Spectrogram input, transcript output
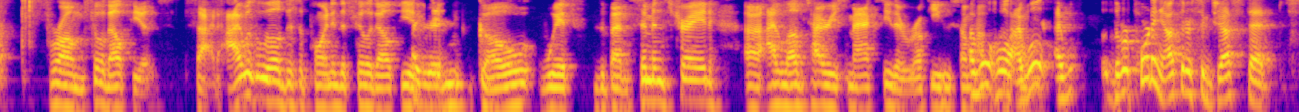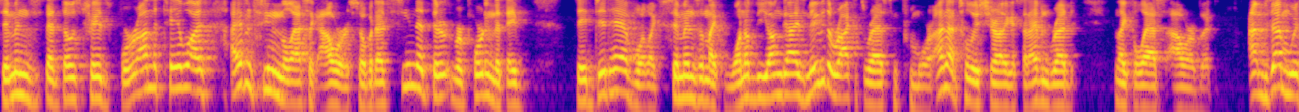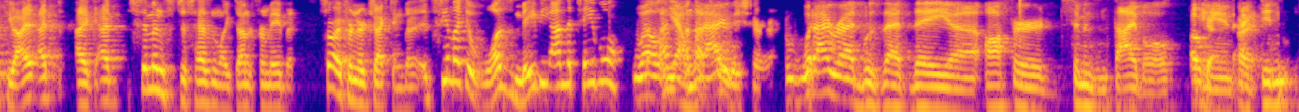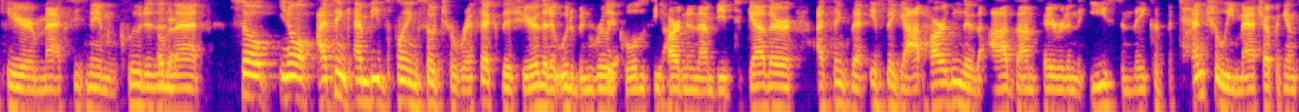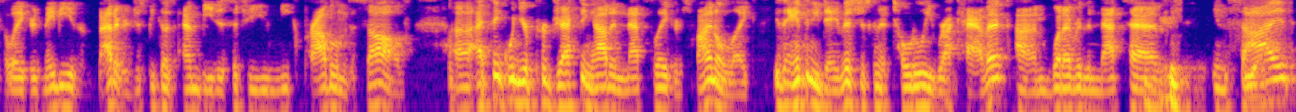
from Philadelphia's side. I was a little disappointed that Philadelphia didn't go with the Ben Simmons trade. Uh, I love Tyrese Maxey, their rookie, who I somehow will. Hold on, I will. I will the reporting out there suggests that Simmons that those trades were on the table. I, I haven't seen in the last like hour or so, but I've seen that they're reporting that they they did have what like Simmons and like one of the young guys. Maybe the Rockets were asking for more. I'm not totally sure. Like I said, I haven't read in like the last hour, but I'm I'm with you. I I, I, I Simmons just hasn't like done it for me. But sorry for interjecting, but it seemed like it was maybe on the table. Well, I'm, yeah, I'm not what I- totally sure. What I read was that they uh, offered Simmons and Thybulle, Okay, and all I didn't hear Maxey's name included in that. So, you know, I think Embiid's playing so terrific this year that it would have been really Yeah. cool to see Harden and Embiid together. I think that if they got Harden, they're the odds on favorite in the East, and they could potentially match up against the Lakers, maybe even better, just because Embiid is such a unique problem to solve. Uh, I think when you're projecting out a Nets Lakers final, like, is Anthony Davis just going to totally wreak havoc on whatever the Nets have inside?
